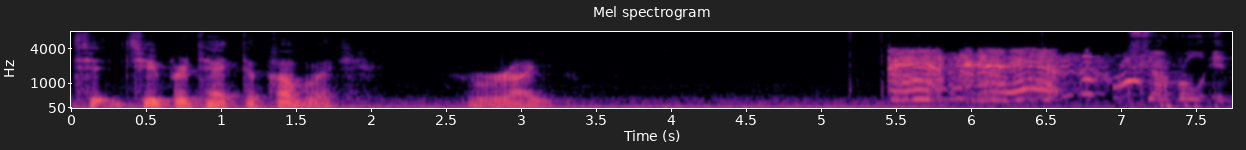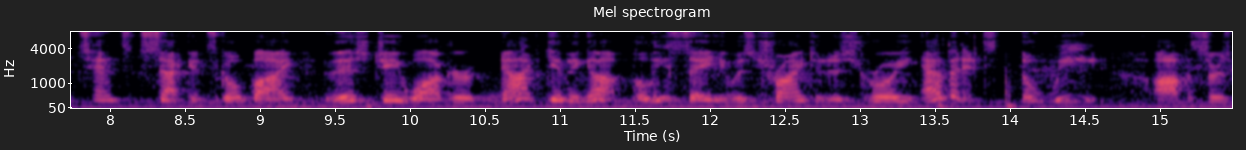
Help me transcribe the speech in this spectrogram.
to, to protect the public. Right. Hands, give me your hands. Several intense seconds go by. This jaywalker not giving up. Police say he was trying to destroy evidence, the weed. Officers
